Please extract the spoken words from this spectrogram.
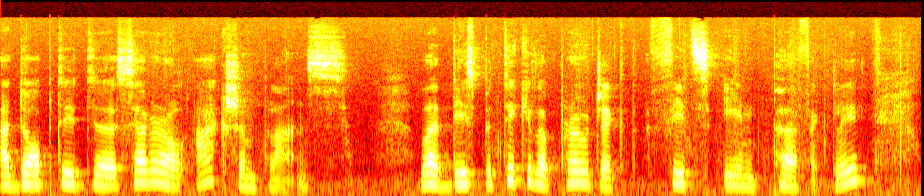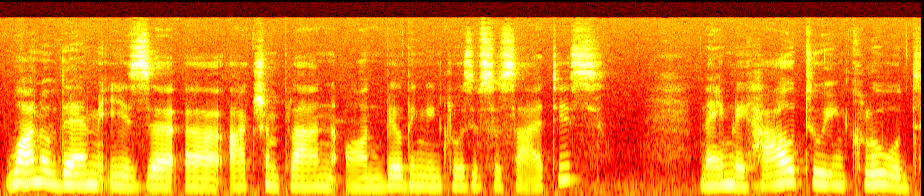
adopted several action plans where this particular project fits in perfectly. One of them is an action plan on building inclusive societies, namely how to include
